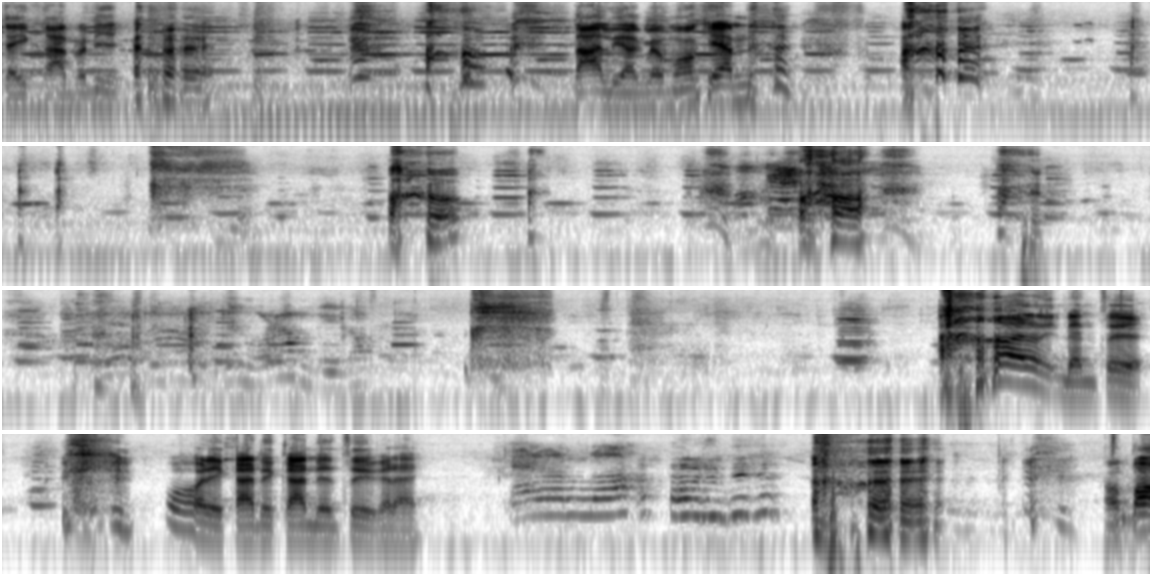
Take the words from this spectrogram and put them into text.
ใจขาดวะนี่ตาเหลือกแล้วมอแค้นเคเป็นหมอลำดีเนาะแดนเซอร์ โอ้ในการในการแดนเซอร์ก็ได้แค่นั้นเนาะเอาเป้า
